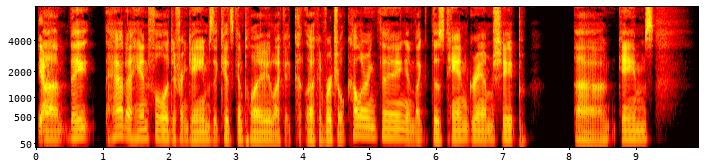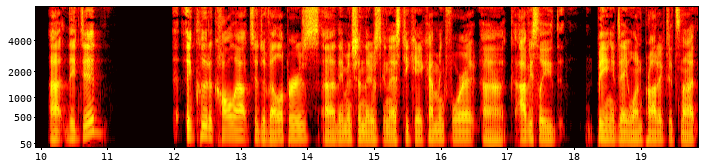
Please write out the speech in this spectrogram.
Yeah. um, they had a handful of different games that kids can play, like a like a virtual coloring thing and like those tangram shape uh, games. Uh, they did include a call out to developers. Uh, they mentioned there's an SDK coming for it. Uh, obviously, being a day one product, it's not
